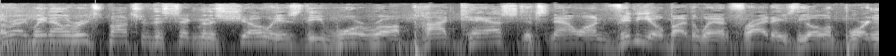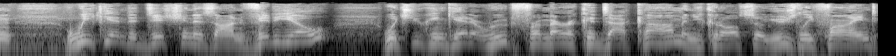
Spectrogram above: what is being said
All right, Wayne Allyn Root, sponsor of this segment of the show, is the War Raw podcast. It's now on video, by the way, on Fridays. The all important weekend edition is on video, which you can get at rootforamerica.com. And you can also usually find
